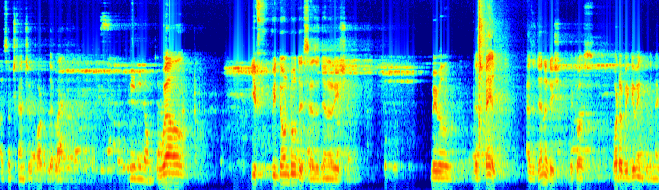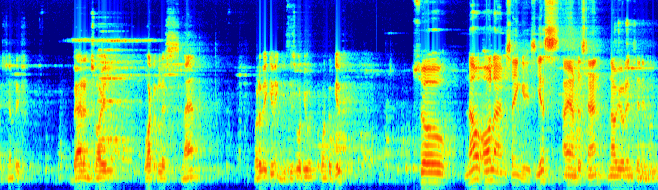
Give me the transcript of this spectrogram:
a substantial part of their life. really long time. Well, if we don't do this as a generation, we will just fail as a generation because what are we giving to the next generation? Barren soil, waterless land, what are we giving? Is this what you want to give? So, now all I'm saying is, yes, I understand, now you're in cinema,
